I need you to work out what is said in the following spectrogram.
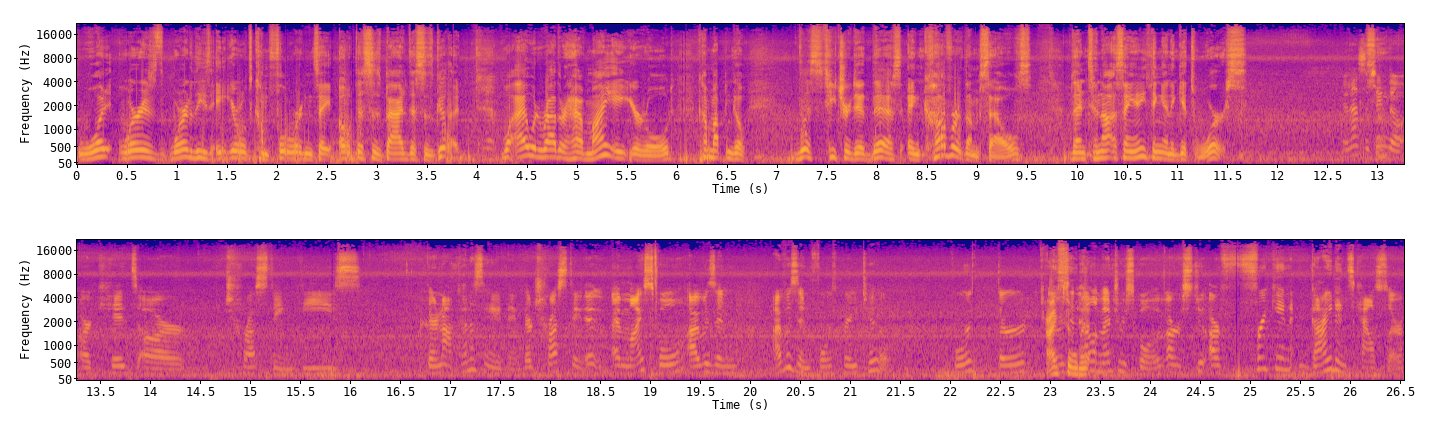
what where is where do these eight year olds come forward and say oh this is bad this is good well i would rather have my eight year old come up and go this teacher did this and cover themselves than to not say anything and it gets worse And that's the thing, though. Our kids are trusting these. They're not gonna say anything. They're trusting. At my school, I was in. I was in fourth grade too. Fourth, third. I I, was in elementary school. Our stu- our freaking guidance counselor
